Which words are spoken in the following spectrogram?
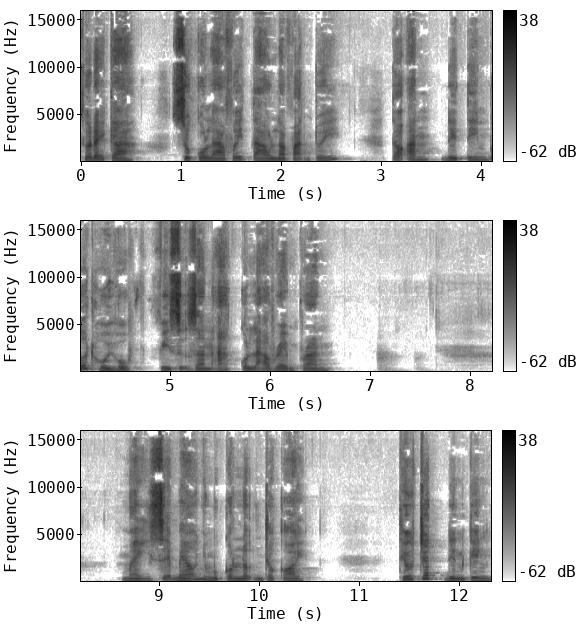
Thưa đại ca, sô-cô-la với tao là vạn tuế. Tao ăn để tim bớt hồi hộp vì sự gian ác của lão Rembrandt. Mày sẽ béo như một con lợn cho coi. Thiếu chất điền kinh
